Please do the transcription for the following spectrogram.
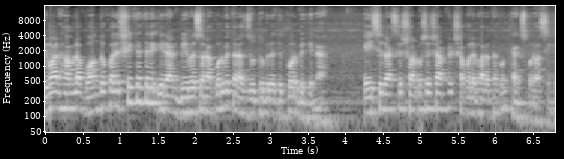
বিমান হামলা বন্ধ করে, সেক্ষেত্রে ইরান বিবেচনা করবে তারা যুদ্ধবিরতি করবে কিনা। এই ছিল আজকে সর্বশেষ আপডেট। সকলে ভালো থাকুন। থ্যাংকস ফর ওয়াচিং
